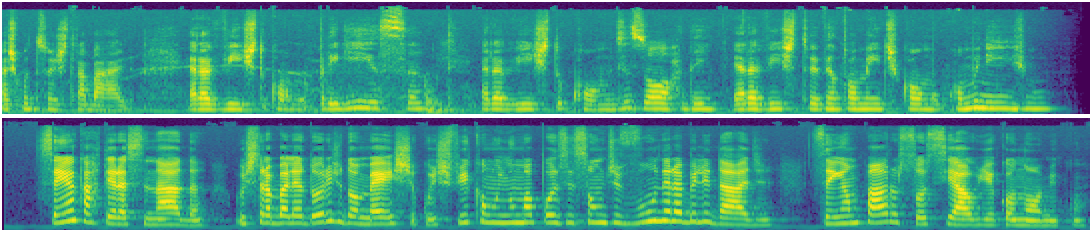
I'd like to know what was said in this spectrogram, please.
as condições de trabalho era visto como preguiça, era visto como desordem, era visto eventualmente como comunismo. Sem a carteira assinada, os trabalhadores domésticos ficam em uma posição de vulnerabilidade, sem amparo social e econômico,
